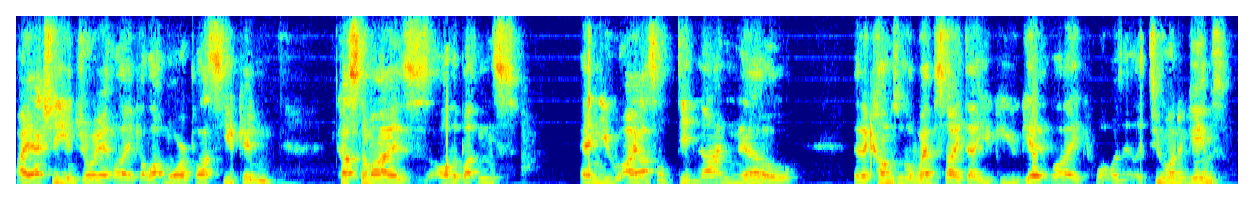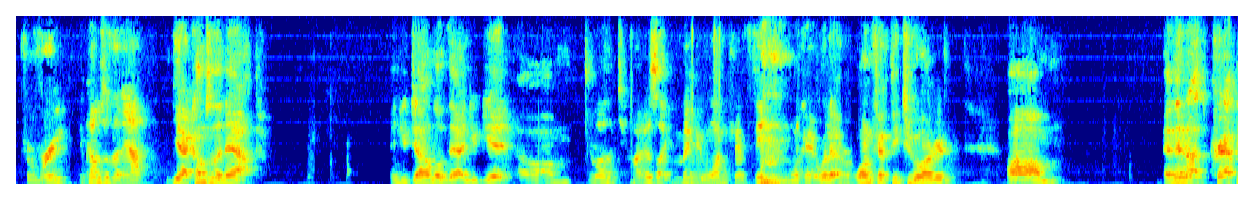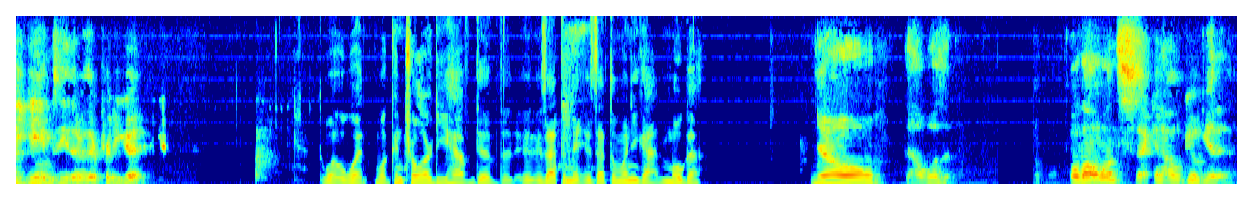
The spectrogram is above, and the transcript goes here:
I actually enjoy it like a lot more. Plus, you can customize all the buttons, and you. I also did not know that it comes with a website that you you get like what was it like 200 games for free. It comes with an app. Yeah, it comes with an app, and you download that and you get um It wasn't 200. It was like maybe 150. okay whatever 150 200, um, and they're not crappy games either. They're pretty good. What what what controller do you have? The, the, is that the is that the one you got? Moga? No, the hell was it? Hold on one second. I'll go get it.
